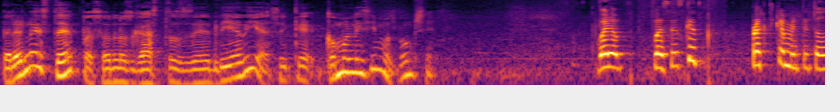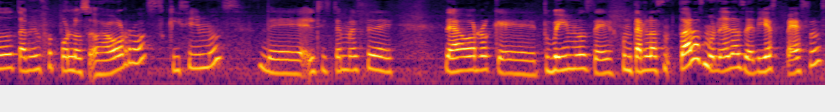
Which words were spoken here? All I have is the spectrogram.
Pero en este, pues son los gastos del día a día. Así que, ¿cómo le hicimos, Bumsy? Bueno, pues es que prácticamente todo también fue por los ahorros que hicimos del sistema este de, de, ahorro que tuvimos de juntar las, todas las monedas de 10 pesos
